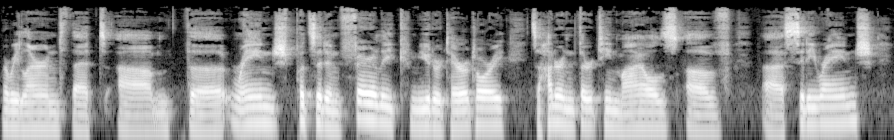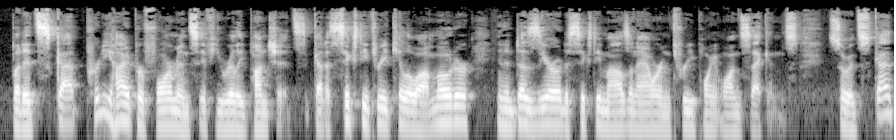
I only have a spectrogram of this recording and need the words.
where we learned that um, the range puts it in fairly commuter territory. It's 113 miles of uh, city range, but it's got pretty high performance if you really punch it. It's got a 63 kilowatt motor and it does zero to 60 miles an hour in 3.1 seconds. So it's got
